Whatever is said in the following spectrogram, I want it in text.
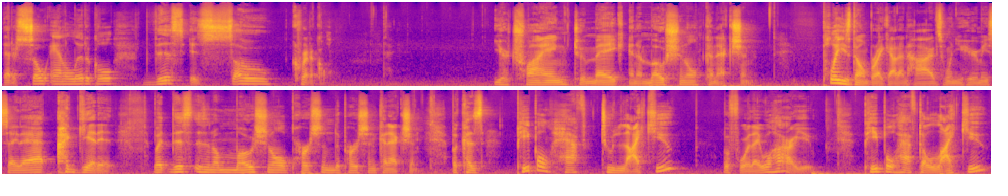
that are so analytical, this is so critical you're trying to make an emotional connection. Please don't break out in hives when you hear me say that. I get it. But this is an emotional person to person connection because people have to like you before they will hire you. People have to like you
